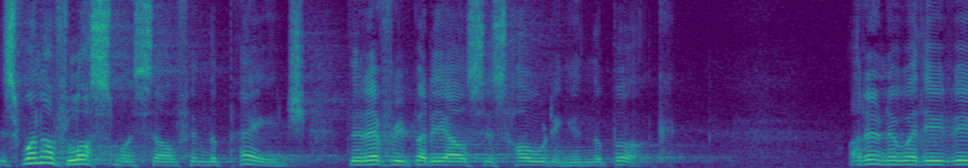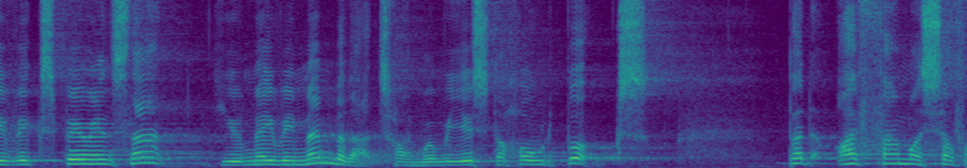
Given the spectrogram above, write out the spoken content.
It's when I've lost myself in the page that everybody else is holding in the book. I don't know whether you've experienced that. You may remember that time when we used to hold books. But I found myself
